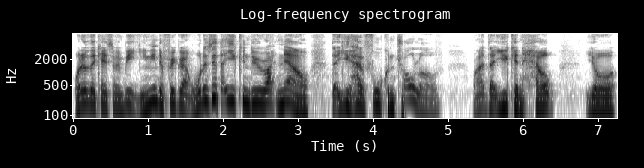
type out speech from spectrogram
whatever the case may be, you need to figure out what is it that you can do right now that you have full control of, right? That you can help your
